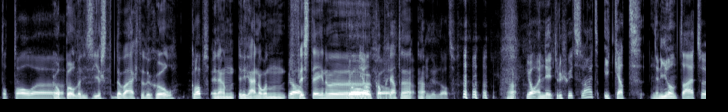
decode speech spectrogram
totaal... Uh... Ja, Paul, dat is eerst de waagde de goal. Klopt. En dan heb je nog een ja. fles tegen de uh, ja, kop gehad. Ja, ja, inderdaad. ja. ja, en die terugwedstrijd. Ik had een hele tijd, uh,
